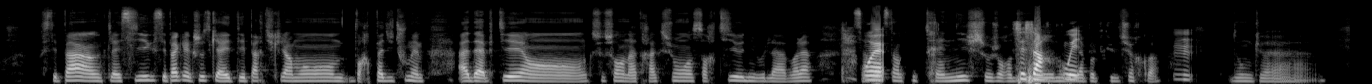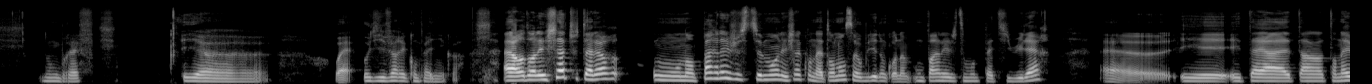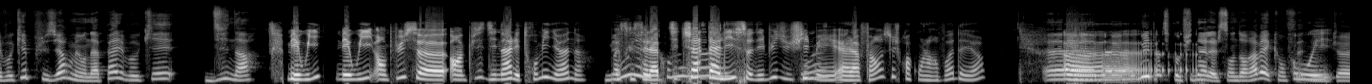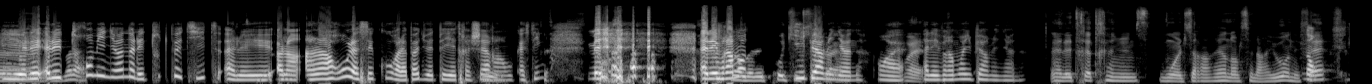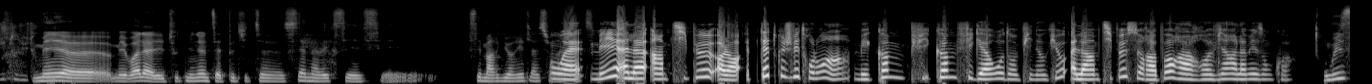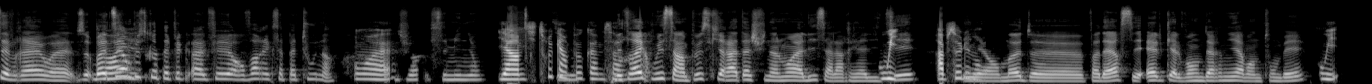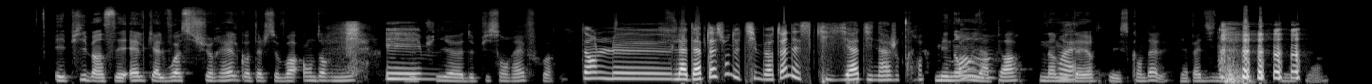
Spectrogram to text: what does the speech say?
C'est pas un classique, c'est pas quelque chose qui a été particulièrement, voire pas du tout même, adapté en, que ce soit en attraction, en sortie, au niveau de la, voilà. Ça Ouais. reste un truc très niche aujourd'hui. C'est ça, au niveau oui. de la pop culture, quoi. Mm. Donc, euh, donc bref. Et, euh, ouais, Oliver et compagnie, quoi. Alors, dans les chats, tout à l'heure, on en parlait justement, les chats qu'on a tendance à oublier, donc on, a- on parlait justement de patibulaire. Euh, et t'en as évoqué plusieurs, mais on n'a pas évoqué Dina. Mais oui, mais oui. En plus, euh, en plus, Dina, elle est trop mignonne. Mais parce oui, que c'est est la petite chatte d'Alice au début du film Ouais. et à la fin aussi, je crois qu'on la revoit d'ailleurs. Euh, bah, Euh, oui, parce qu'au final, elle s'endort avec, en fait. Oui, donc, et elle est, elle est voilà. trop mignonne, elle est toute petite, elle, est, elle, a, elle a un rôle assez court, elle a pas dû être payée très cher Oui. hein, au casting, mais elle est vraiment elle est hyper mignonne. Ouais, Ouais. elle est vraiment hyper mignonne. Elle est très très mignonne. Bon, elle sert à rien dans le scénario, en Non, effet. du tout, du tout. Mais, euh, mais voilà, elle est toute mignonne, cette petite euh, scène avec ses, ses, ses marguerites là sur la Ouais, mais elle a un petit peu, alors peut-être que je vais trop loin, hein, mais comme, comme Figaro dans Pinocchio, elle a un petit peu ce rapport à revient à la maison, quoi. Oui, c'est vrai, ouais. Bah, tu sais, en Ouais. plus, quand elle fait, elle fait au revoir avec sa patoune, Ouais, tu vois, c'est mignon. il y a un petit truc un mignon. peu comme ça. Mais c'est vrai que oui, c'est un peu ce qui rattache finalement Alice à la réalité. Absolument. Et en mode, euh, enfin d'ailleurs, c'est elle qu'elle voit en dernier avant de tomber. Oui. Et puis, ben, c'est elle qu'elle voit sur elle quand elle se voit endormie Et depuis, euh, depuis son rêve, quoi. dans le l'adaptation de Tim Burton, est-ce qu'il y a Dina, je crois? Mais non, il n'y a hein. pas. Non, mais Ouais. d'ailleurs, c'est scandale. Il n'y a pas d'Ina.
